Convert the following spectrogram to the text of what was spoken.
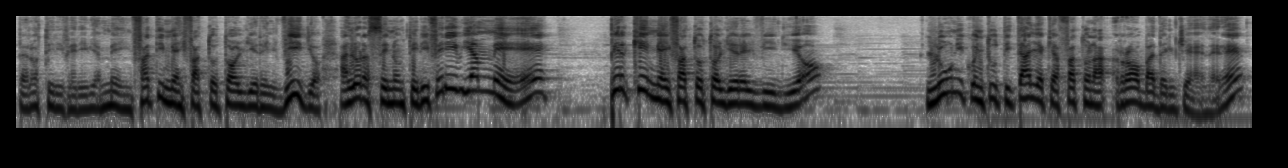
Però ti riferivi a me, infatti mi hai fatto togliere il video, allora se non ti riferivi a me, perché mi hai fatto togliere il video? L'unico in tutta Italia che ha fatto una roba del genere,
